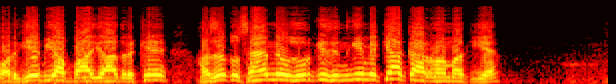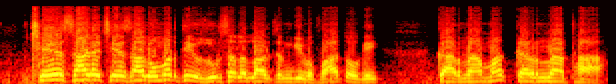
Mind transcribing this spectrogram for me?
और ये भी आप बात याद रखें, हज़रत हुसैन ने हजूर की ज़िंदगी में क्या कारनामा किया छह, साढ़े छह साल उम्र थी, हजूर सल्लल्लाहु की वफात हो गई। कारनामा करना था।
